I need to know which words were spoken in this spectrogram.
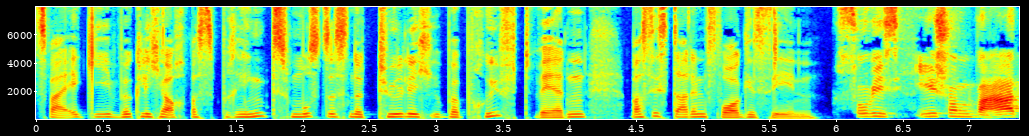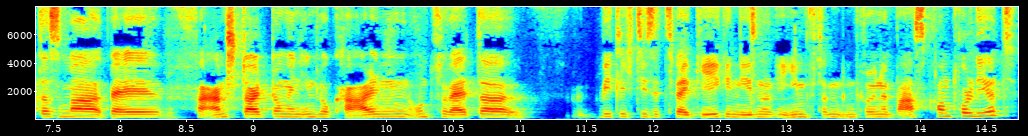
2G wirklich auch was bringt, muss das natürlich überprüft werden. Was ist da denn vorgesehen? So wie es eh schon war, dass man bei Veranstaltungen in Lokalen und so weiter wirklich diese 2G genesen und geimpft im grünen Pass kontrolliert.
